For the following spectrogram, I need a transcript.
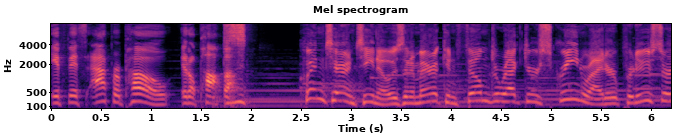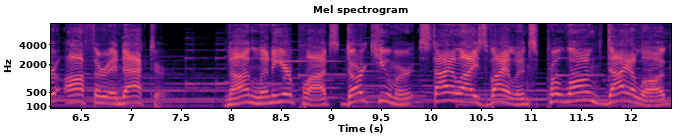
if it's apropos, it'll pop up. Quentin Tarantino is an American film director, screenwriter, producer, author, and actor. Non-linear plots, dark humor, stylized violence, prolonged dialogue,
